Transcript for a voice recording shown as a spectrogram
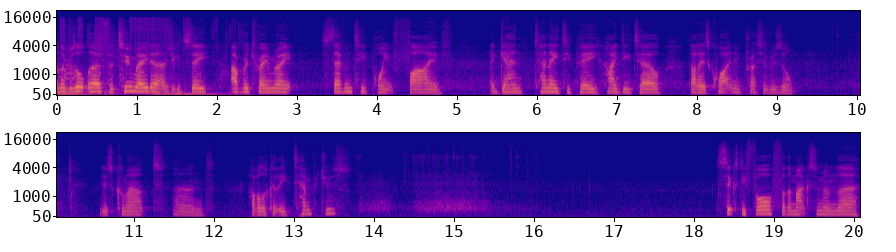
And the result there for Tomb Raider, as you can see, average frame rate 70.5. Again, 1080p, high detail, that is quite an impressive result. We just come out and have a look at the temperatures. 64 for the maximum there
